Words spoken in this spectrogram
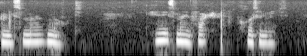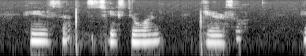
and a small mouth. He is my father, Jose Luis. He is uh, 61 years old. He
